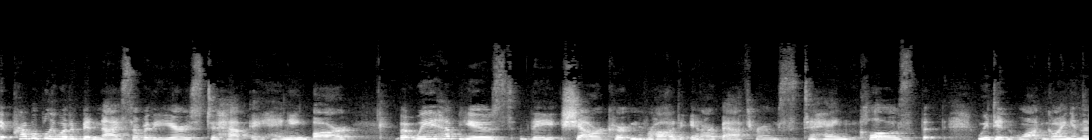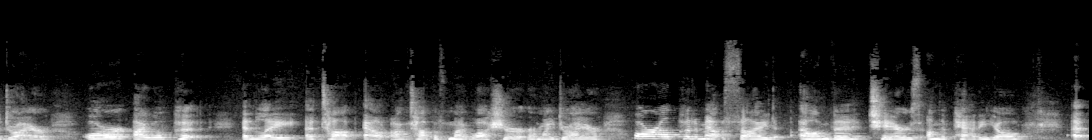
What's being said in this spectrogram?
It probably would have been nice over the years to have a hanging bar, but we have used the shower curtain rod in our bathrooms to hang clothes that we didn't want going in the dryer, or I will put and lay a top out on top of my washer or my dryer, or I'll put them outside on the chairs on the patio. Uh,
